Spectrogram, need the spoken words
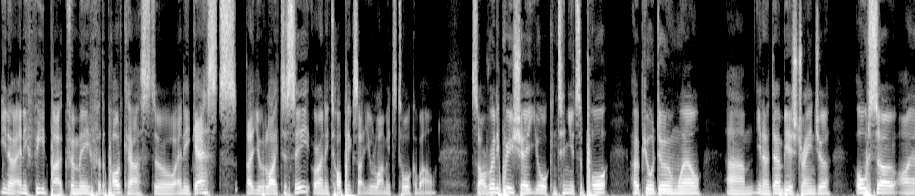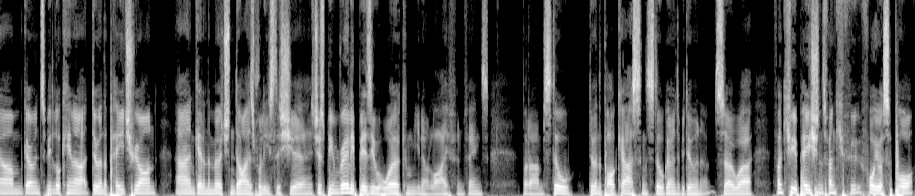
you know, any feedback for me for the podcast or any guests that you would like to see or any topics that you would like me to talk about. So I really appreciate your continued support. I hope you're doing well. Um, you know, don't be a stranger. Also, I am going to be looking at doing the Patreon and getting the merchandise released this year. It's just been really busy with work and you know life and things but I'm still doing the podcast and still going to be doing it. So uh, thank you for your patience, thank you for, for your support,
